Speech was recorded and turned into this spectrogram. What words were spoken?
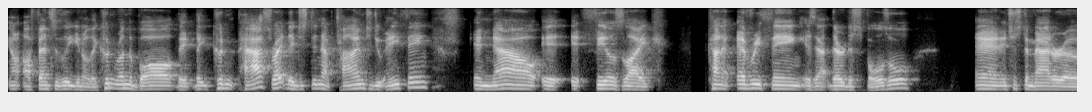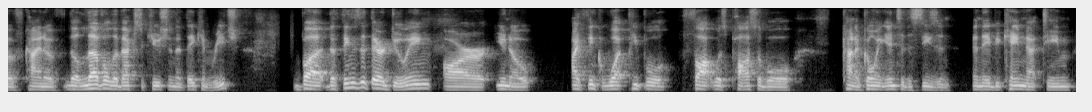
You know, offensively, you know, they couldn't run the ball. They they couldn't pass, right? They just didn't have time to do anything. And now it it feels like kind of everything is at their disposal and it's just a matter of kind of the level of execution that they can reach but the things that they're doing are you know i think what people thought was possible kind of going into the season and they became that team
